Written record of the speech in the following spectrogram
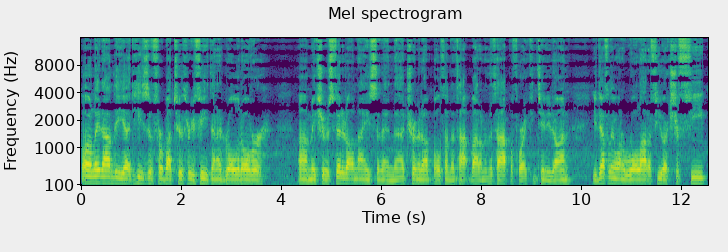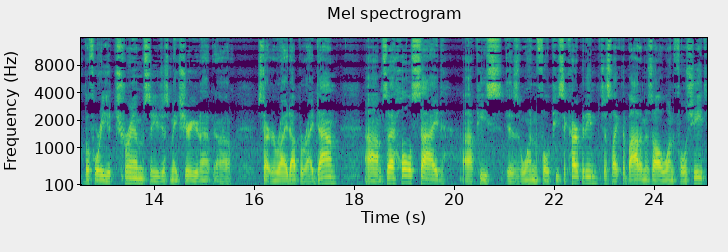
oh, lay down the adhesive for about two or three feet, then I'd roll it over, uh, make sure it was fitted all nice, and then uh, trim it up both on the top, bottom, and the top before I continued on. You definitely want to roll out a few extra feet before you trim, so you just make sure you're not uh, starting to ride up or ride down. Um, so that whole side uh, piece is one full piece of carpeting, just like the bottom is all one full sheet.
